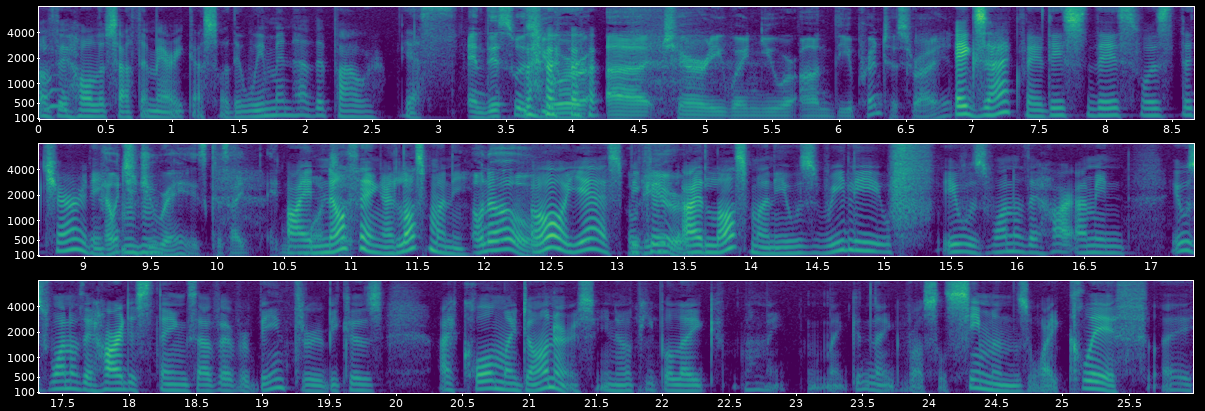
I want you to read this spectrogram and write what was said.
of the whole of South America. So the women have the power. Yes. And this was your uh, charity when you were on The Apprentice, right? Exactly. This this was the charity. How much mm-hmm. did you raise? Because I I, I nothing. It. I lost money. Oh no. Oh yes, because oh, I lost money. It was really. It was one of the hard. I mean, it was one of the hardest things I've ever been through because I call my donors. You know, people like oh my my good like Russell Simmons, White Cliff. I,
